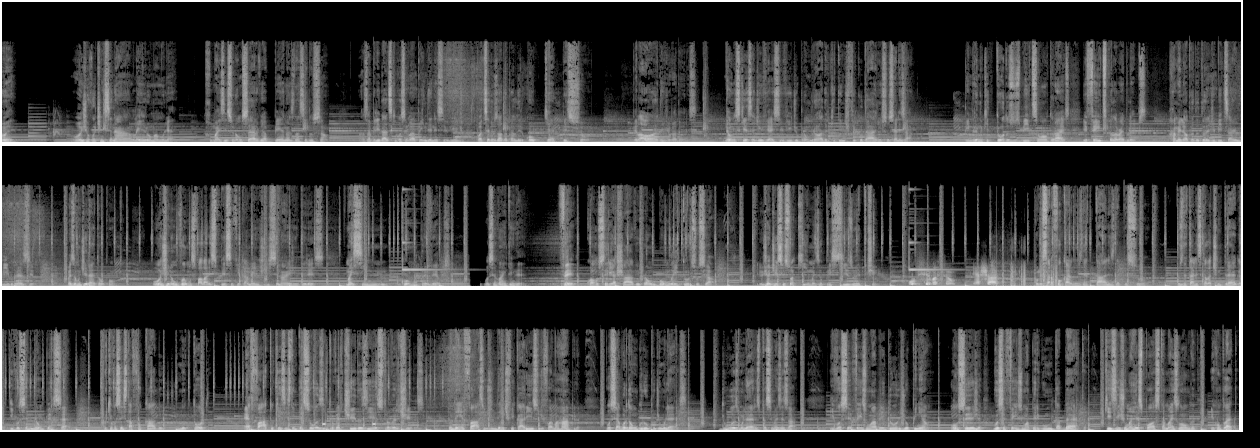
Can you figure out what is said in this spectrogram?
Oi, hoje eu vou te ensinar a ler uma mulher. Mas isso não serve apenas na sedução. As habilidades que você vai aprender nesse vídeo pode ser usada para ler qualquer pessoa. Pela ordem, jogadores. Não esqueça de enviar esse vídeo para um brother que tem dificuldade em socializar. Lembrando que todos os beats são autorais e feitos pela Red Lips, a melhor produtora de beats R&B do Brasil. Mas vamos direto ao ponto. Hoje não vamos falar especificamente de sinais de interesse, mas sim como prevê-los. Você vai entender. Fê, qual seria a chave para um bom leitor social? Eu já disse isso aqui, mas eu preciso repetir. Observação é a chave. Começar a focar nos detalhes da pessoa, os detalhes que ela te entrega e você não percebe, porque você está focado no todo. É fato que existem pessoas introvertidas e extrovertidas. Também é fácil de identificar isso de forma rápida. Você abordou um grupo de mulheres, duas mulheres para ser mais exato, e você fez um abridor de opinião. Ou seja, você fez uma pergunta aberta, que exige uma resposta mais longa e completa.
